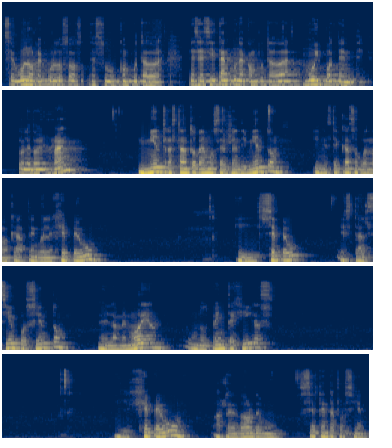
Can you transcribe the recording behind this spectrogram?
según los recursos de su computadora. Necesitan una computadora muy potente. Le doy Run. Mientras tanto vemos el rendimiento. En este caso, bueno, acá tengo el GPU el CPU está al 100% en la memoria, unos 20 gigas el GPU alrededor de un 70%.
